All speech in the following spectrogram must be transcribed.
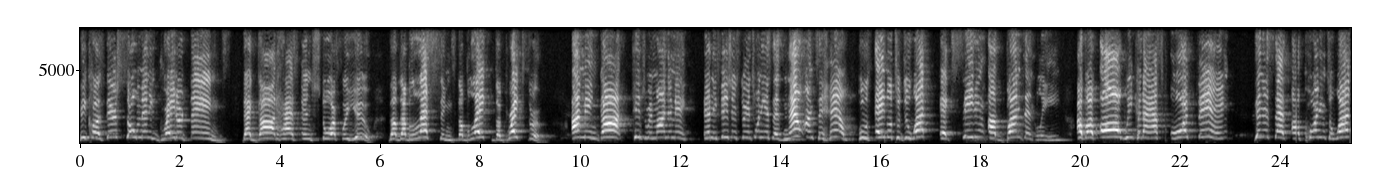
Because there's so many greater things that God has in store for you. The, the blessings, the break, the breakthrough. I mean, God keeps reminding me in Ephesians 3 and 20, it says, Now unto him who's able to do what? Exceeding abundantly above all we could ask or think. Then it says, according to what?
